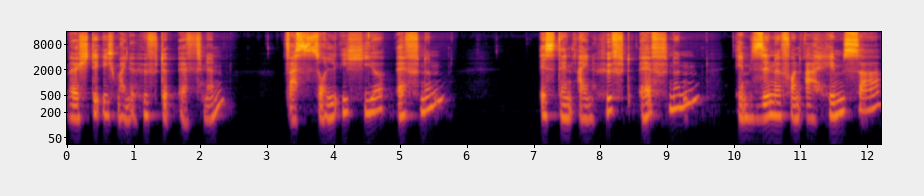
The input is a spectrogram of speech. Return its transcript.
möchte ich meine Hüfte öffnen? Was soll ich hier öffnen? Ist denn ein Hüftöffnen im Sinne von Ahimsa,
